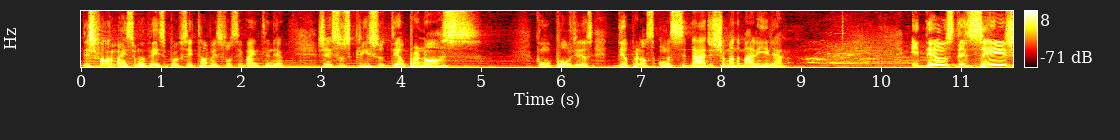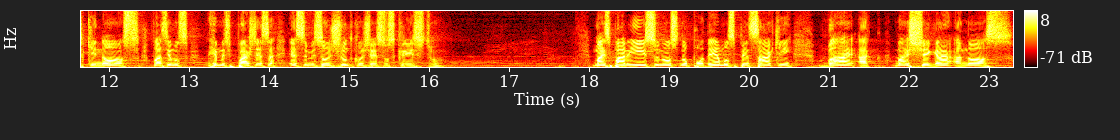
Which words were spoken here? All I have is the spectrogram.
deixa eu falar mais uma vez para você, talvez você vai entender. Jesus Cristo deu para nós, como povo de Deus, deu para nós uma cidade chamada Marília. E Deus deseja que nós fazemos realmente parte dessa essa missão junto com Jesus Cristo. Mas para isso nós não podemos pensar que vai, vai chegar a nós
